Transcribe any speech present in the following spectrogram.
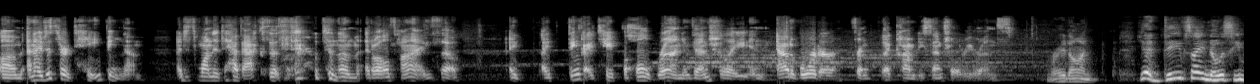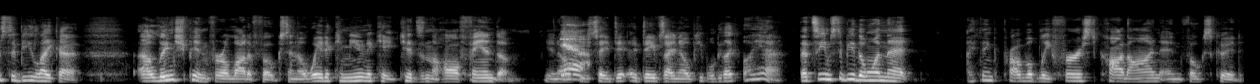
Um, and I just started taping them. I just wanted to have access to them at all times. So I, I think I taped the whole run eventually in out of order from like Comedy Central reruns. Right on. Yeah, Dave's I know seems to be like a a linchpin for a lot of folks and a way to communicate kids in the hall fandom. You know, Yeah. if you say D- Dave's I know, people will be like, oh yeah, that seems to be the one that I think probably first caught on and folks could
